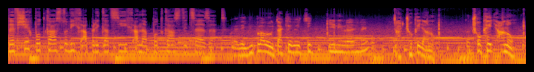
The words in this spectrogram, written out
ve všech podcastových aplikacích a na podcasty.cz. Vyplavují také věci. Jiný vraždy? A čo keď áno? Čo keď áno?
